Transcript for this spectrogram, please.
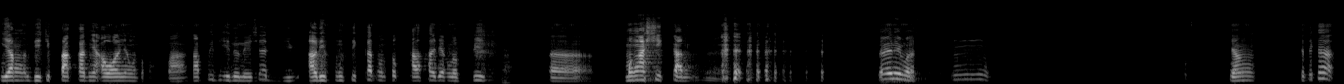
yang diciptakannya awalnya untuk apa tapi di Indonesia dialihfungsikan untuk hal-hal yang lebih eh, mengasyikan nah ini mas. Hmm, yang ketika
